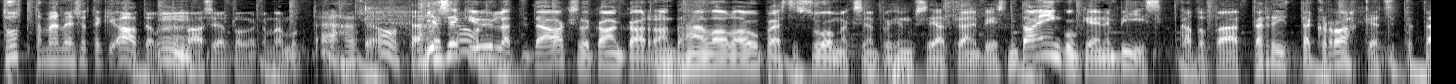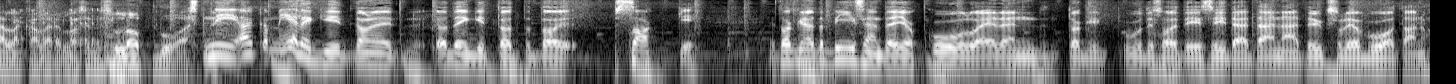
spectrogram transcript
Totta, mä en edes jotenkin ajatellut mm. tätä asiaa tuolta kannalta, mutta tämähän se on. Tämähän Ja se sekin on. yllätti tää Aksel Kankaanranta. Hän laulaa upeasti suomeksi ja pyhimyksen jättiläinen biisi. Tää on enkunkielinen biisi. Katsotaan, että riittääkö rahkeet sitten tällä kaverilla sinne loppuun asti. Niin, aika mielenkiintoinen jotenkin toi, toi, toi sakki. Ja toki noita biisejä ei ole kuullut. Eilen toki uutisoitiin siitä ja tänään, että yksi oli jo vuotanut.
